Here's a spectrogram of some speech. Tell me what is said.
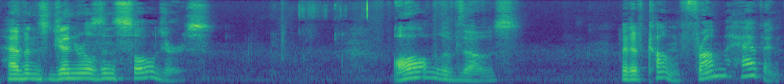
heavens generals and soldiers, all of those that have come from heaven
